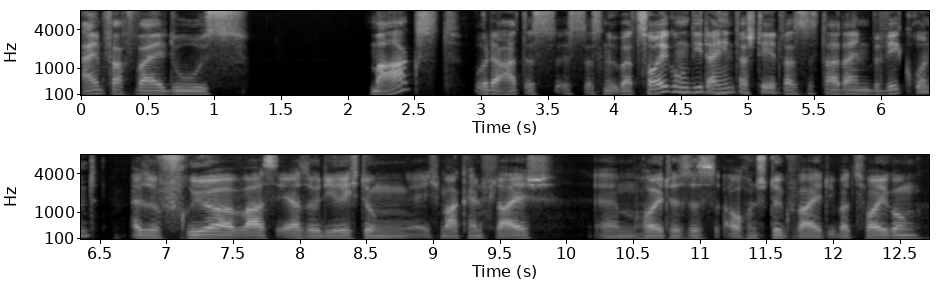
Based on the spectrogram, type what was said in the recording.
einfach, weil du es magst? Oder hat es, ist das eine Überzeugung, die dahinter steht? Was ist da dein Beweggrund? Also früher war es eher so die Richtung, ich mag kein Fleisch. Ähm, heute ist es auch ein Stück weit Überzeugung.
